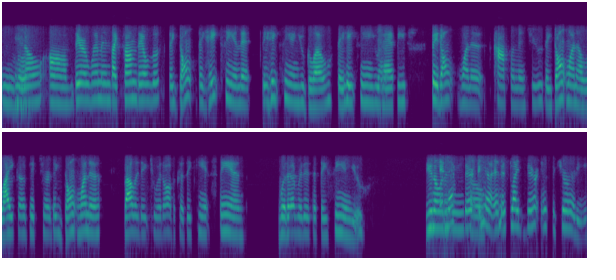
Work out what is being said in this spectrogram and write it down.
Mhm. You know, um, there are women like some they'll look they don't they hate seeing that they hate seeing you glow. They hate seeing you happy. They don't want to compliment you. They don't want to like a picture. They don't want to validate you at all because they can't stand whatever it is that they see in you. You know what and I mean? their So- yeah, and it's like their insecurity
